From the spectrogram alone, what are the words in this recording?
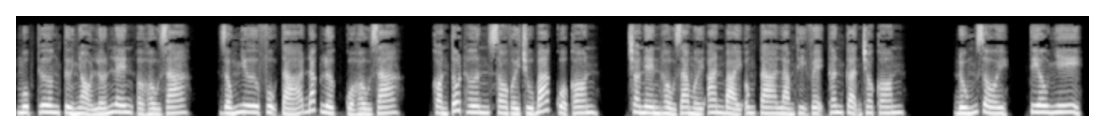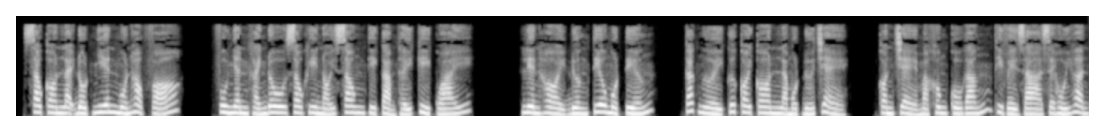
mục thương từ nhỏ lớn lên ở hầu gia, giống như phụ tá đắc lực của hầu gia, còn tốt hơn so với chú bác của con, cho nên hầu gia mới an bài ông ta làm thị vệ thân cận cho con. Đúng rồi, Tiêu Nhi, sao con lại đột nhiên muốn học võ? Phu nhân Khánh Đô sau khi nói xong thì cảm thấy kỳ quái. Liền hỏi đường tiêu một tiếng, các người cứ coi con là một đứa trẻ, con trẻ mà không cố gắng thì về già sẽ hối hận.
